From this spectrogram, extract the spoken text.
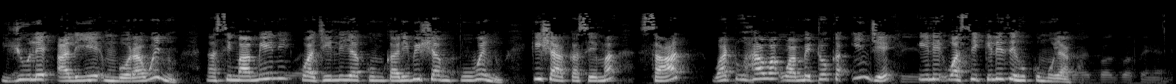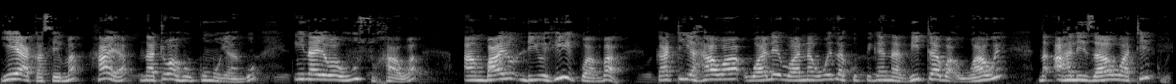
yule aliye mbora wenu nasimameni kwa ajili ya kumkaribisha mkuu wenu. Kisha akasema saad watu hawa wametoka nje ili wasikilize hukumu yako. Yeye akasema haya natoa hukumu yangu inayowahusu hawa ambayo ndiyo hii kwamba kati ya hawa wale wanaweza kupigana vita wa wawe na ahli zao watekwe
